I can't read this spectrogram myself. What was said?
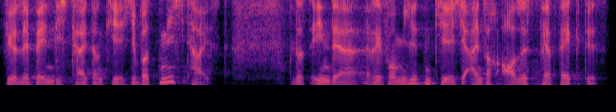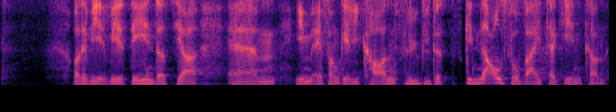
für Lebendigkeit an Kirche? Was nicht heißt, dass in der reformierten Kirche einfach alles perfekt ist. Oder wir, wir sehen das ja ähm, im evangelikalen Flügel, dass das genauso weitergehen kann.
